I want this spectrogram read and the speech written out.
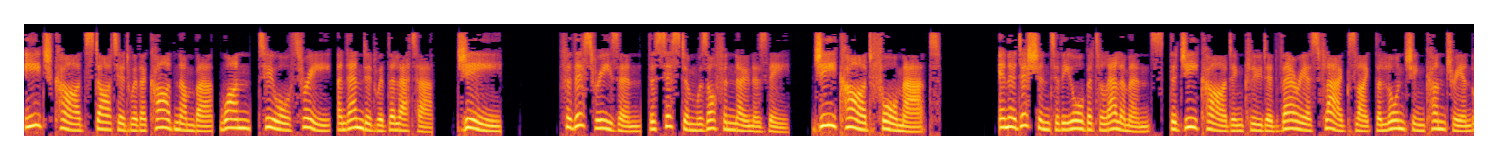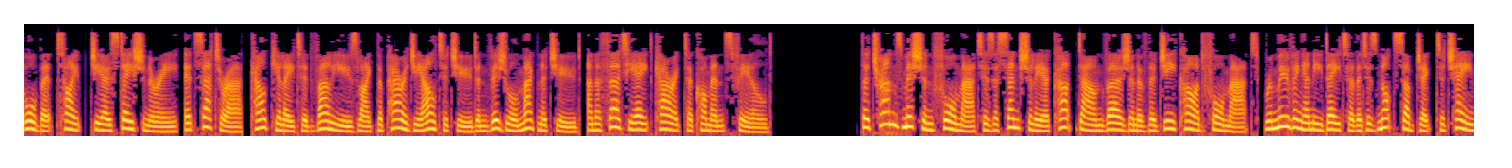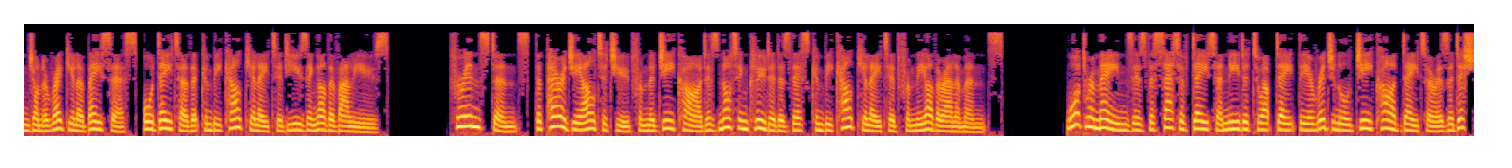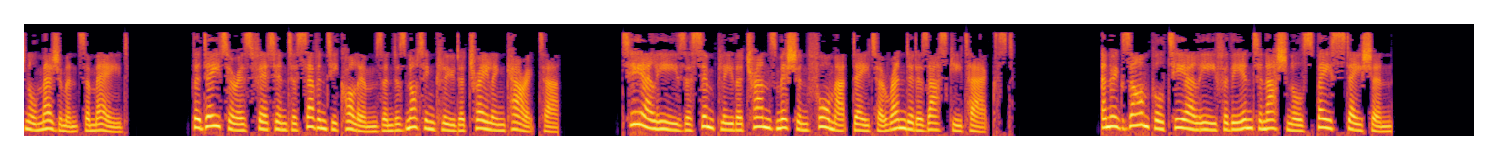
Each card started with a card number, 1, 2 or 3, and ended with the letter G. For this reason, the system was often known as the G-card format. In addition to the orbital elements, the G-card included various flags like the launching country and orbit type, geostationary, etc., calculated values like the perigee altitude and visual magnitude, and a 38-character comments field. The transmission format is essentially a cut-down version of the G-card format, removing any data that is not subject to change on a regular basis, or data that can be calculated using other values. For instance, the perigee altitude from the G-card is not included as this can be calculated from the other elements. What remains is the set of data needed to update the original G-card data as additional measurements are made. The data is fit into 70 columns and does not include a trailing character. TLEs are simply the transmission format data rendered as ASCII text. An example TLE for the International Space Station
